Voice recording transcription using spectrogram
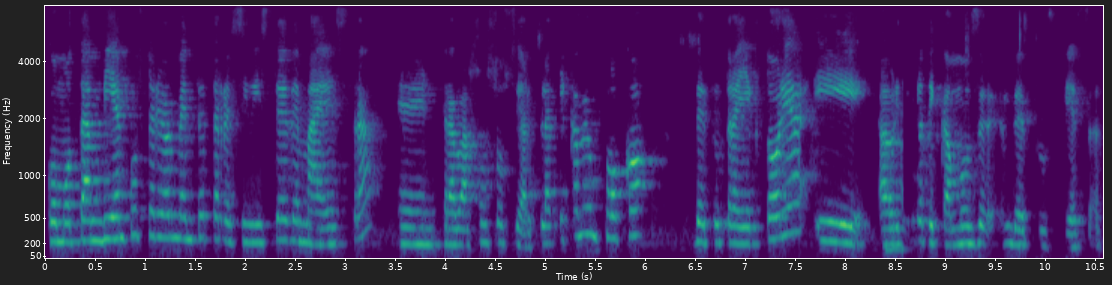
Como también posteriormente te recibiste de maestra en trabajo social. Platícame un poco de tu trayectoria y ahorita platicamos de, tus piezas.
